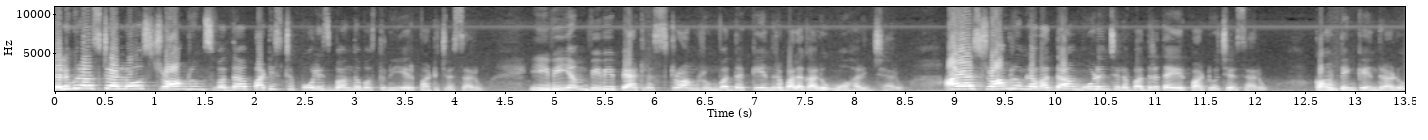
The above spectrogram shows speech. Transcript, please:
తెలుగు రాష్ట్రాల్లో స్ట్రాంగ్ రూమ్స్ వద్ద పటిష్ట పోలీస్ బందోబస్తును ఏర్పాటు చేశారు. ఈవీఎం వివిప్యాట్ల స్ట్రాంగ్ రూమ్ వద్ద కేంద్ర బలగాలు మోహరించారు. ఆయా స్ట్రాంగ్ రూమ్ల వద్ద మూడంచెల భద్రత ఏర్పాటు చేశారు. కౌంటింగ్ కేంద్రాలు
